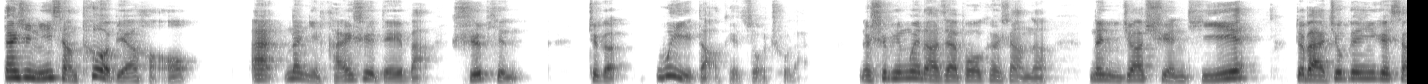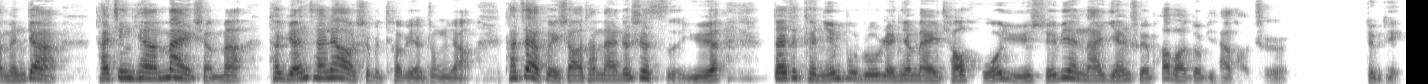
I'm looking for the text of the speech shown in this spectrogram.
但是你想特别好，哎，那你还是得把食品这个味道给做出来。那食品味道在播客上呢，那你就要选题，对吧？就跟一个小门店，他今天要卖什么？他原材料是不是特别重要？他再会烧，他买的是死鱼，但他肯定不如人家买一条活鱼，随便拿盐水泡泡都比他好吃，对不对？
